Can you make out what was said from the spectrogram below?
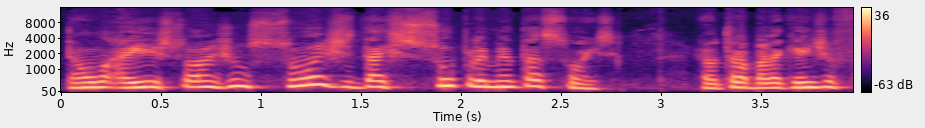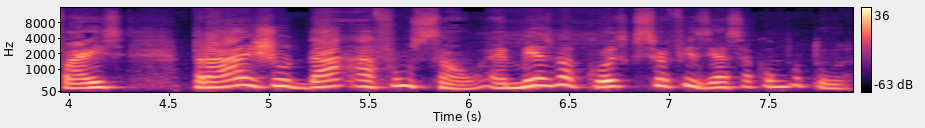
Então aí são as junções das suplementações. É o trabalho que a gente faz para ajudar a função. É a mesma coisa que se eu fizesse a acupuntura.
